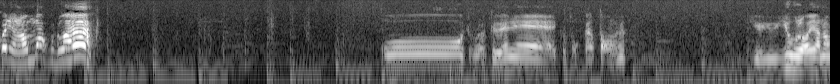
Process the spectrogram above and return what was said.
có nhà nó móc của đùa ha. Ô chúng nó tưới nè cái tổng cá to nữa. Dù dù rồi ra nó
